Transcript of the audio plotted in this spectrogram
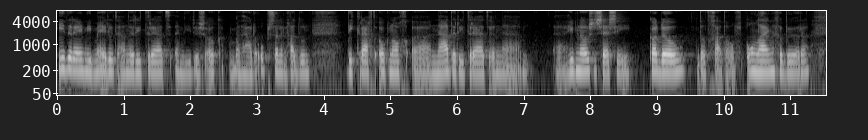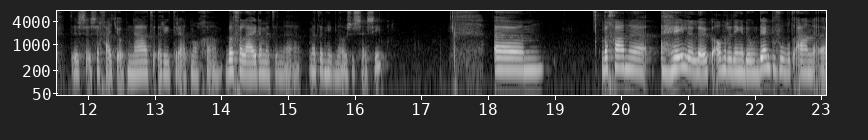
iedereen die meedoet aan de retreat en die dus ook met haar de opstelling gaat doen die krijgt ook nog uh, na de retreat een uh, uh, hypnosesessie cadeau. Dat gaat dan online gebeuren. Dus ze gaat je ook na het retreat nog begeleiden met een, met een hypnosesessie. Um, we gaan hele leuke andere dingen doen. Denk bijvoorbeeld aan uh,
